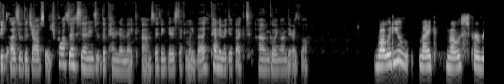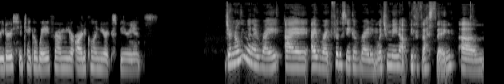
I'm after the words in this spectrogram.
because of the job search process and the pandemic. Um, so I think there's definitely the pandemic effect um, going on there as well. What would you like most for readers to take away from your article and your experience? Generally, when I write, I, I write for the sake of writing, which may not be the best thing. Um,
